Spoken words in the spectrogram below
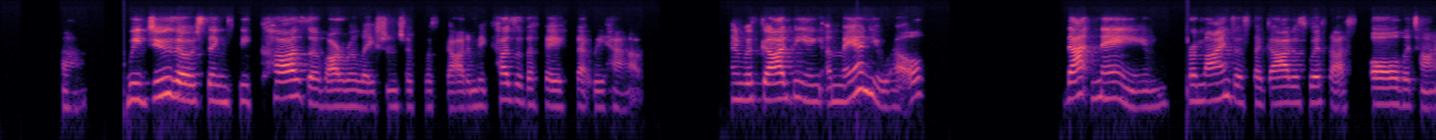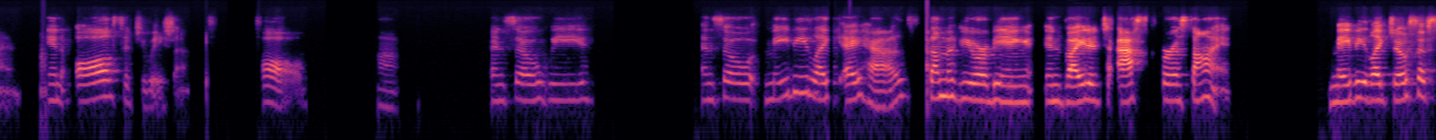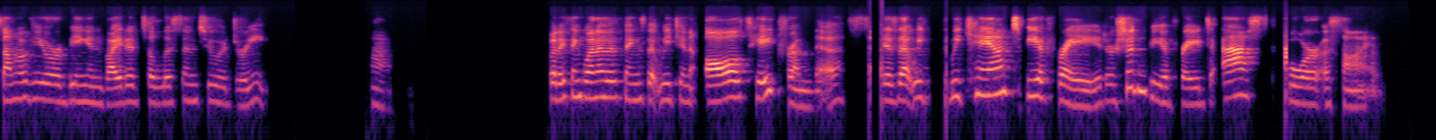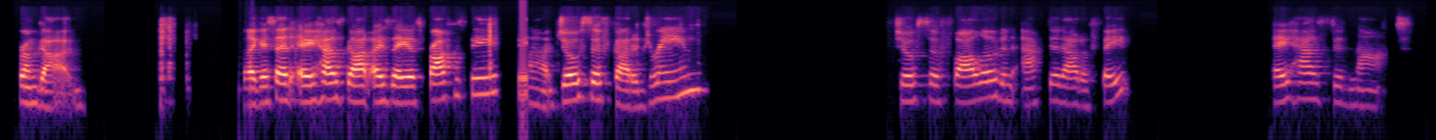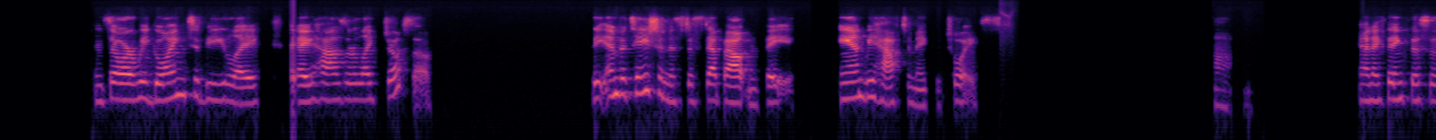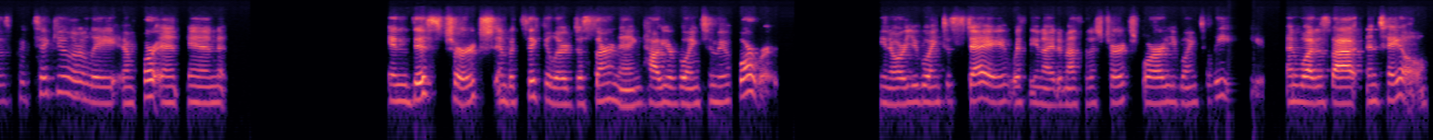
We do those things because of our relationship with God and because of the faith that we have. And with God being Emmanuel, that name reminds us that God is with us all the time in all situations, all. Um, and so we and so maybe like Ahaz, some of you are being invited to ask for a sign. Maybe like Joseph, some of you are being invited to listen to a dream. But I think one of the things that we can all take from this is that we, we can't be afraid or shouldn't be afraid to ask for a sign from God. Like I said, Ahaz got Isaiah's prophecy, uh, Joseph got a dream, Joseph followed and acted out of faith. Ahaz did not. And so, are we going to be like Ahaz or like Joseph? The invitation is to step out in faith, and we have to make the choice. Um, and I think this is particularly important in in this church in particular discerning how you're going to move forward you know, are you going to stay with the United Methodist Church or are you going to leave? And what does that entail?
